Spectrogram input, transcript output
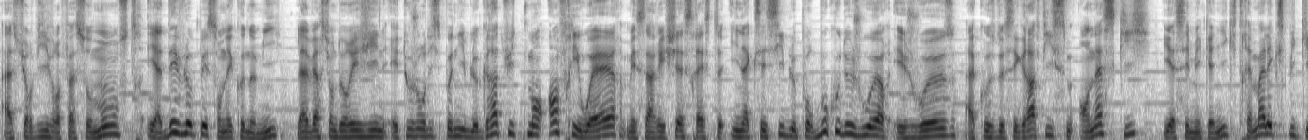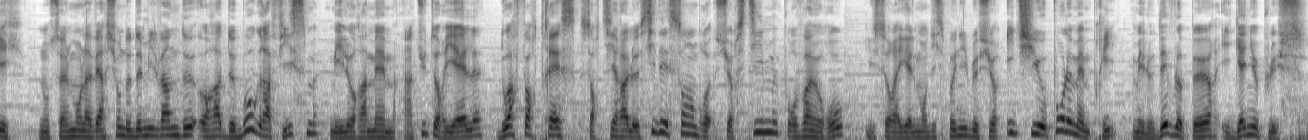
à survivre face aux monstres et à développer son économie. La version d'origine est toujours disponible gratuitement en freeware, mais sa richesse reste inaccessible pour beaucoup de joueurs et joueuses à cause de ses graphismes en ASCII et à ses mécaniques très mal expliquées. Non seulement la version de 2022 aura de beaux graphismes, mais il aura même un tutoriel. Dwarf Fortress sortira le 6 décembre sur Steam pour 20 euros. Il sera également disponible sur Itch.io pour le même prix, mais le développeur y gagne plus.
